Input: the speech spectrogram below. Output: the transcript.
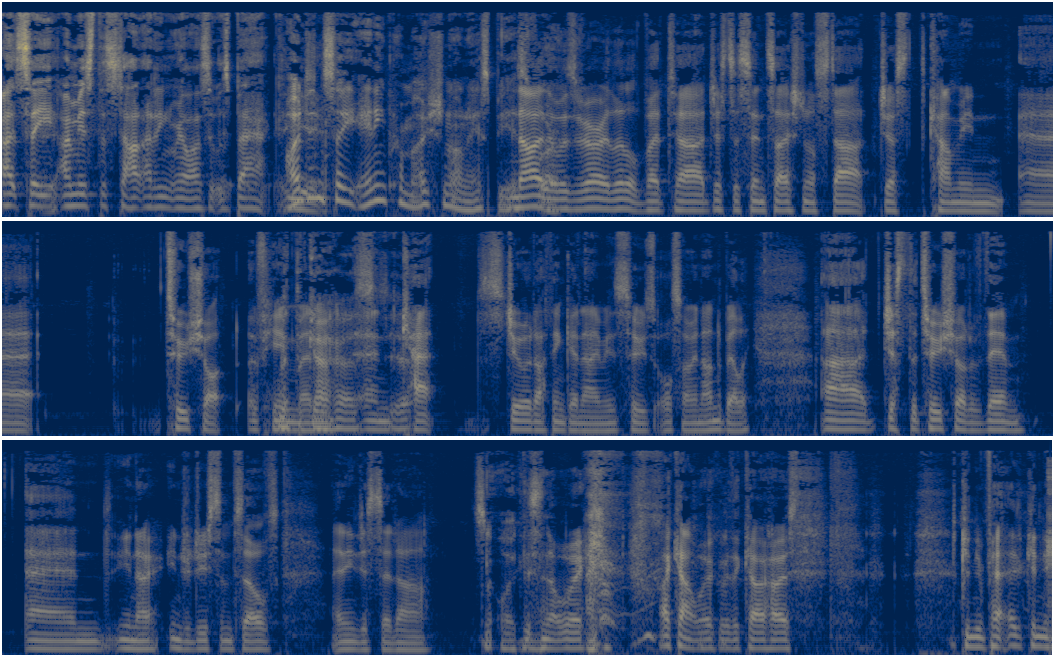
Uh, see, I missed the start. I didn't realize it was back. I didn't see any promotion on SBS. no, there it. was very little, but uh, just a sensational start. Just come in, uh, two shot of him With and, co-host, and yeah. Kat Stewart, I think her name is, who's also in Underbelly. Uh, just the two shot of them, and you know, introduce themselves, and he just said, "Ah, It's not working. this is not working. I can't work with a co-host." Can you pa- can you Can you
